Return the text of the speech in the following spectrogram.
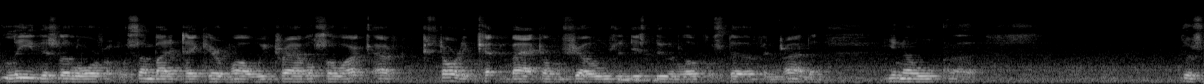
leave this little orphan with somebody to take care of while we travel. So I, I started cutting back on shows and just doing local stuff and trying to, you know, uh, there's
